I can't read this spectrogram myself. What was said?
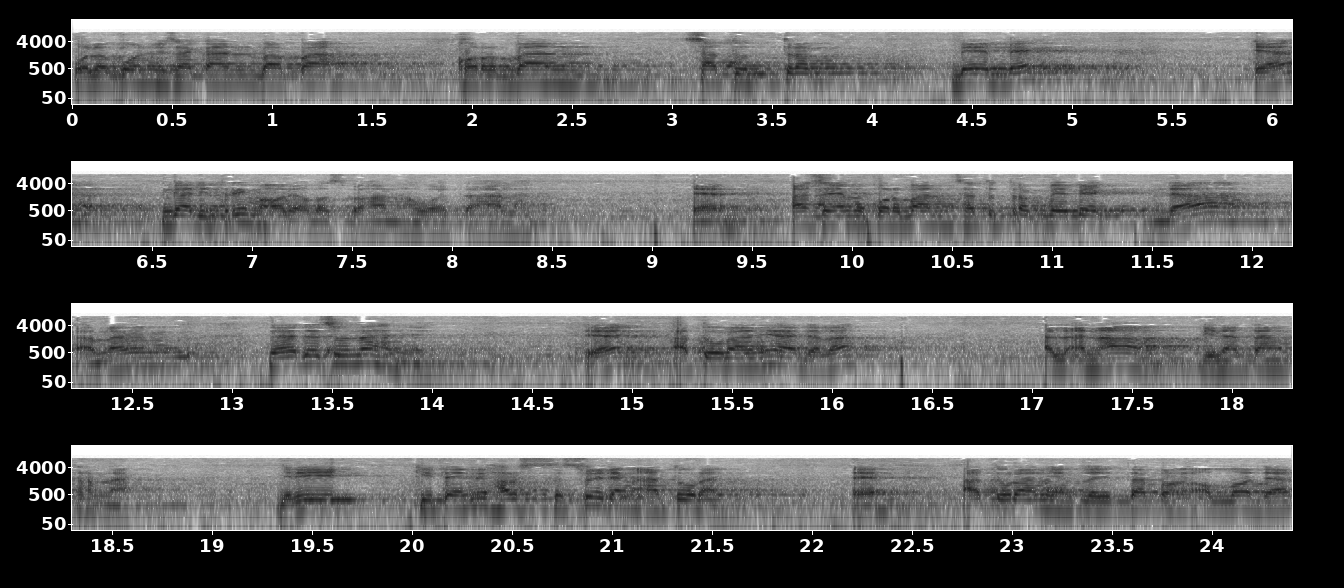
Walaupun misalkan bapak korban satu truk bebek ya nggak diterima oleh Allah Subhanahu Wa Taala ya ah, saya mau korban satu truk bebek enggak karena memang nggak ada sunnahnya ya aturannya adalah al-an'am binatang ternak jadi kita ini harus sesuai dengan aturan ya aturan yang telah ditetapkan oleh Allah dan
